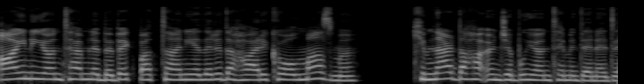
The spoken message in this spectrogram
Aynı yöntemle bebek battaniyeleri de harika olmaz mı? Kimler daha önce bu yöntemi denedi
